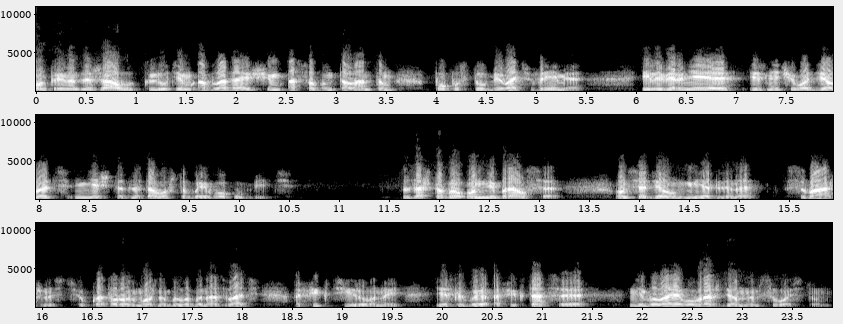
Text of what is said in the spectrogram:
Он принадлежал к людям, обладающим особым талантом попусту убивать время – или, вернее, из ничего делать нечто для того, чтобы его убить. За что бы он ни брался, он все делал медленно, с важностью, которую можно было бы назвать аффектированной, если бы аффектация не была его врожденным свойством.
